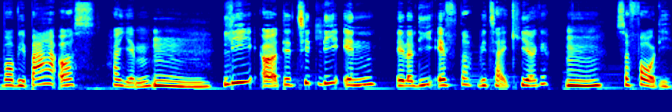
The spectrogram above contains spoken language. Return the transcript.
hvor vi bare er os herhjemme, mm. lige, og det er tit lige inden, eller lige efter, vi tager i kirke, mm. så får de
